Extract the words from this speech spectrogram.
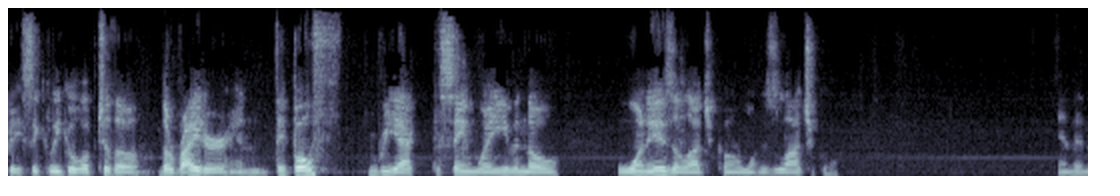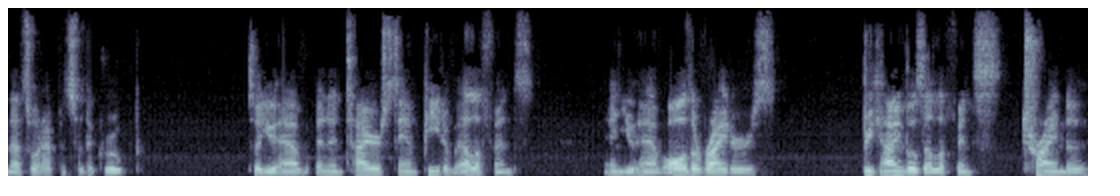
basically go up to the, the writer and they both react the same way even though one is illogical and one is logical. And then that's what happens to the group. So you have an entire stampede of elephants and you have all the riders behind those elephants trying to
